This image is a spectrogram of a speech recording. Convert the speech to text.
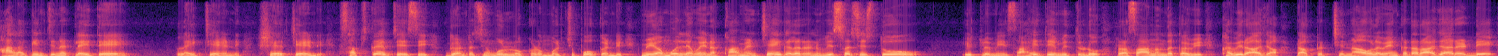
ఆలకించినట్లయితే లైక్ చేయండి షేర్ చేయండి సబ్స్క్రైబ్ చేసి గంట సింబల్ నొక్కడం మర్చిపోకండి. మీ అమూల్యమైన కామెంట్ చేయగలరని విశ్వసిస్తూ ఇట్లు మీ సాహితీ మిత్రుడు రసానంద కవి కవిరాజ డాక్టర్ చిన్నావుల వెంకటరాజారెడ్డి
